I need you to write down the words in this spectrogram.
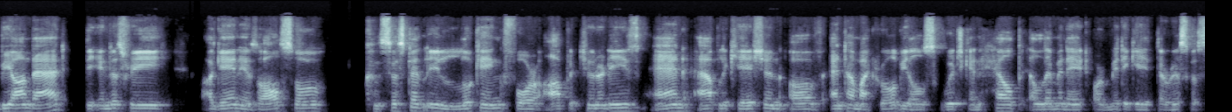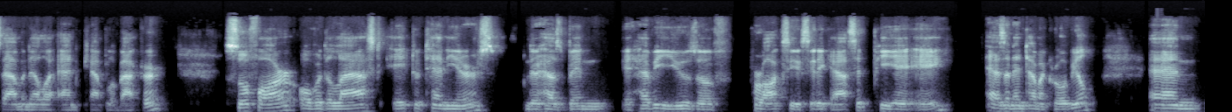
Beyond that, the industry again is also consistently looking for opportunities and application of antimicrobials which can help eliminate or mitigate the risk of salmonella and campylobacter. So far, over the last eight to 10 years, there has been a heavy use of peroxyacetic acid, PAA, as an antimicrobial. And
